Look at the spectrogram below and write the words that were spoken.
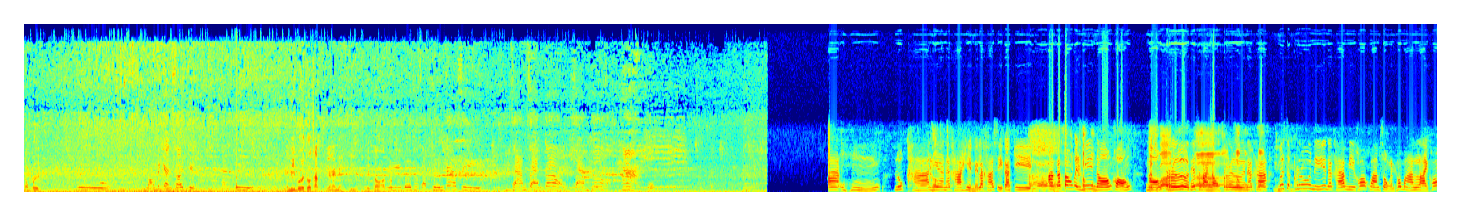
หนองปืออยู่หนองไม่แก่นซอยเจ็ดหนองปลือมีเบอร์โทรศัพท์ยังไงไหมที่ติดต่อครับมีเบอร์โทรศัพท์ 0 9 4 3 3 9 3 5 5 6อะอื้อหือ ลูกค้าเนี่ยนะคะเห็นไหมล่ะคะสีกากีอ่าอะก็ต้องเป็นครับพี่ผมน้องของหน้องปลือเทเทศศบาบาลลหนองปลือครับผมนะคะครับอืมเมื่อสักครู่นี้นะคะมีข้อความส่งกันเข้ามาหลายข้อ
